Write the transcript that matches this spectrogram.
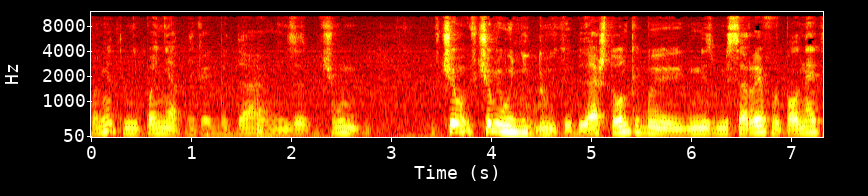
момент непонятный, как бы, да, не знаю, почему, в чем, в чем его не дуй, как бы, да, что он, как бы, мис- Миссареф выполняет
